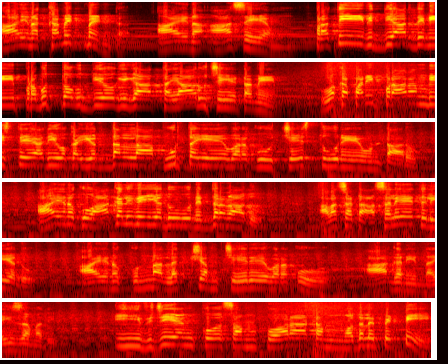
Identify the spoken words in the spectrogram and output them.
ఆయన కమిట్మెంట్ ఆయన ఆశయం ప్రతి విద్యార్థిని ప్రభుత్వ ఉద్యోగిగా తయారు చేయటమే. ఒక పని ప్రారంభిస్తే అది ఒక యుద్ధంలా పూర్తయ్యే వరకు చేస్తూనే ఉంటారు. ఆయనకు ఆకలి వేయదు నిద్ర రాదు. అలసట అసలే తెలియదు. ఆయనకున్న లక్ష్యం చేరే వరకు ఆగని నైజం అది ఈ విజయం కోసం పోరాటం మొదలుపెట్టి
